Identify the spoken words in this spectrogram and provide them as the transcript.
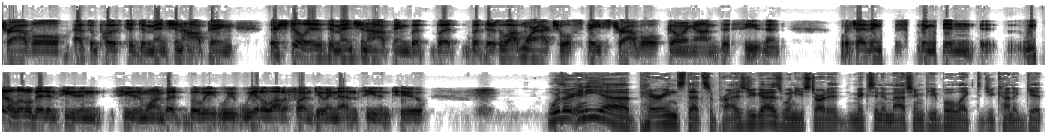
travel as opposed to dimension hopping. There still is dimension hopping, but but but there's a lot more actual space travel going on this season, which I think is something we didn't. We did a little bit in season season one, but but we we, we had a lot of fun doing that in season two. Were there any uh, pairings that surprised you guys when you started mixing and matching people? Like, did you kind of get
